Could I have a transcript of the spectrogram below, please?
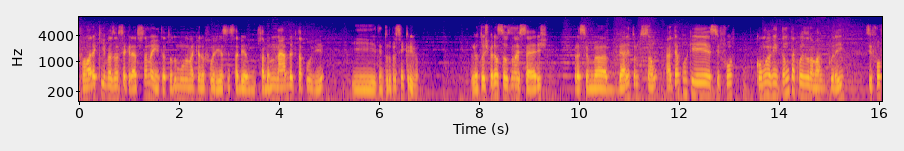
Fora que Invasões Secretas também, tá todo mundo naquela euforia sem saber, sabendo nada que tá por vir. E tem tudo para ser incrível. Eu tô esperançoso nas séries para ser uma bela introdução, até porque se for como vir tanta coisa da Marvel por aí, se for,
